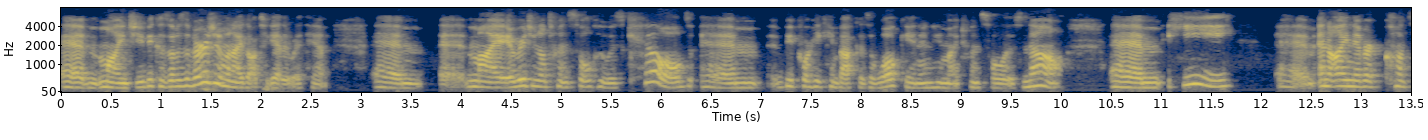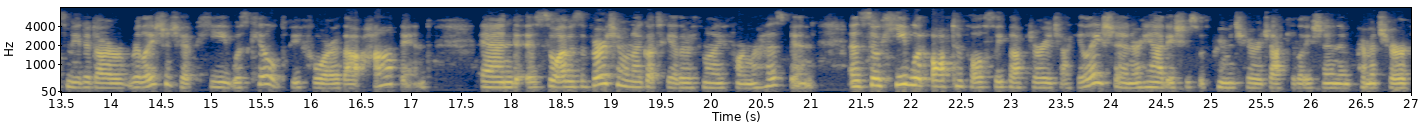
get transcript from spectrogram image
um, mind you, because I was a virgin when I got together with him. Um, uh, my original twin soul, who was killed um, before he came back as a walk-in, and who my twin soul is now, um, he um, and I never consummated our relationship. He was killed before that happened. And so I was a virgin when I got together with my former husband. And so he would often fall asleep after ejaculation, or he had issues with premature ejaculation and premature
